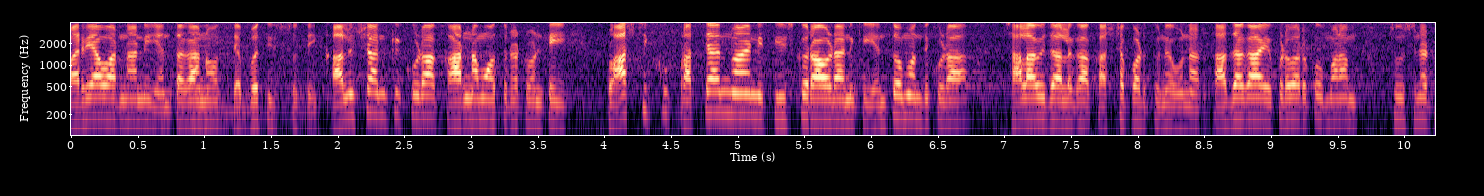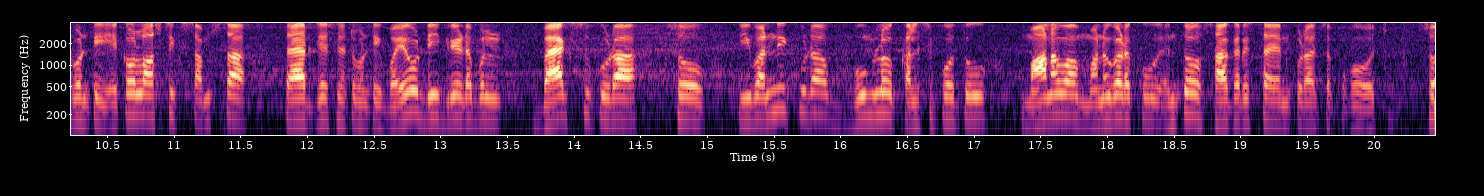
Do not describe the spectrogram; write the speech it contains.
పర్యావరణాన్ని ఎంతగానో దెబ్బతీస్తుంది. కాలుష్యానికి కూడా కారణమవుతున్నటువంటి ప్లాస్టిక్ ప్రత్యామ్నాయాన్ని తీసుకురావడానికి ఎంతోమంది కూడా చాలా విధాలుగా కష్టపడుతూనే ఉన్నారు. తాజాగా ఇప్పటివరకు మనం చూసినటువంటి ఎకోలాస్టిక్ సంస్థ తయారు చేసినటువంటి బయోడిగ్రేడబుల్ బ్యాగ్స్ కూడా సో ఇవన్నీ కూడా భూమిలో కలిసిపోతూ మానవ మనుగడకు ఎంతో సహకరిస్తాయని కూడా చెప్పుకోవచ్చు. సో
